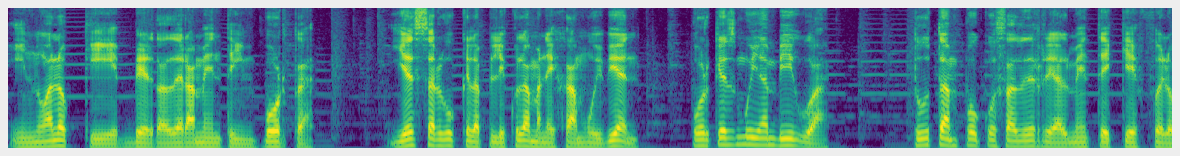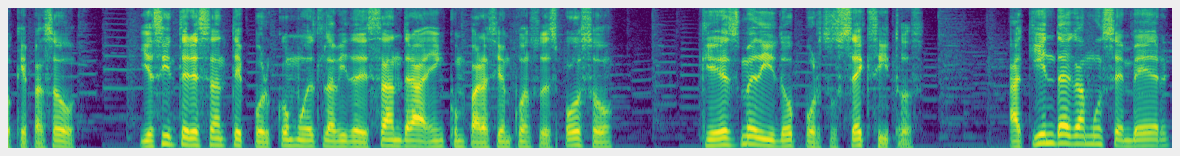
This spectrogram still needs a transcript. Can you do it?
y no a lo que verdaderamente importa. Y es algo que la película maneja muy bien, porque es muy ambigua. Tú tampoco sabes realmente qué fue lo que pasó. Y es interesante por cómo es la vida de Sandra en comparación con su esposo, que es medido por sus éxitos. Aquí indagamos en ver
